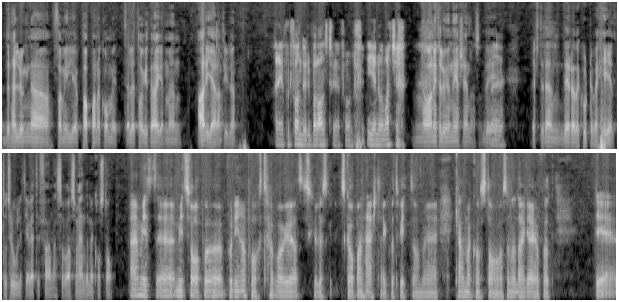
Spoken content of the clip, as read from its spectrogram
den här lugna familjepappan har kommit, eller tagit vägen, men arg är han tydligen. Han är fortfarande ur balans tror jag från Genoa-matchen. Ja, han har inte lugnat ner sig än alltså. Det är, efter den, det röda kortet var helt otroligt. Jag vet inte fan alltså vad som hände med Constant. Nej, mitt, eh, mitt svar på, på din rapport var ju att jag skulle sk- skapa en hashtag på Twitter med Kalmar Constant och sådana där grejer. För att det,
